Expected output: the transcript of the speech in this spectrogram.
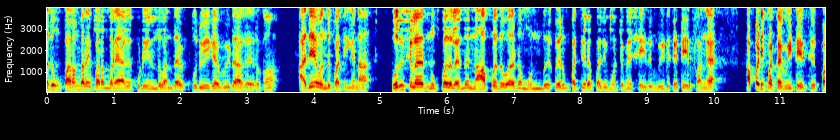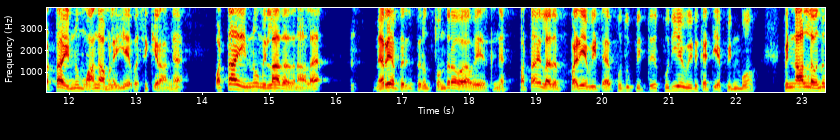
அதுவும் பரம்பரை பரம்பரையாக குடியிருந்து வந்த பூர்வீக வீடாக இருக்கும். அதே வந்து பார்த்தீங்கன்னா ஒரு சிலர் முப்பதுலேருந்து நாற்பது வருடம் முன்பு வெறும் பத்திரப்பதிவு மட்டுமே செய்து வீடு கட்டியிருப்பாங்க. அப்படிப்பட்ட வீட்டிற்கு பட்டா இன்னும் வாங்காமலேயே வசிக்கிறாங்க. பட்டா இன்னும் இல்லாததுனால நிறைய பேருக்கு பெரும் தொந்தரவாகவே இருக்குங்க. பட்டா இல்லாத பழைய வீட்டை புதுப்பித்து புதிய வீடு கட்டிய பின்பும் பின்னாளில் வந்து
